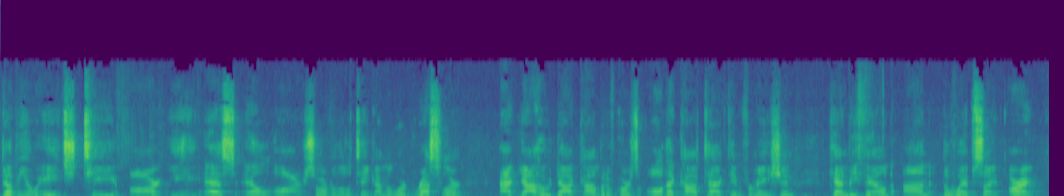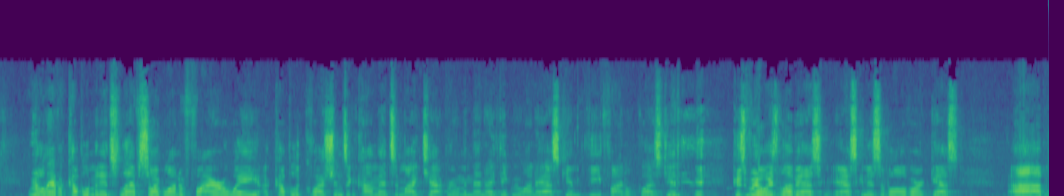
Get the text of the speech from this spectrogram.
WHTRESLR, so I have a little take on the word wrestler, at yahoo.com. But of course, all that contact information can be found on the website. All right. We only have a couple of minutes left, so I want to fire away a couple of questions and comments in my chat room, and then I think we want to ask him the final question because we always love ask, asking this of all of our guests. Uh,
